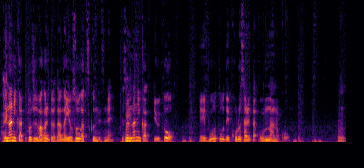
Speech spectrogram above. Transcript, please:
はい。で何か途中で分かるというかだんだん予想がつくんですね。でそれ何かっていうと、えー冒頭で殺された女の子。うん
